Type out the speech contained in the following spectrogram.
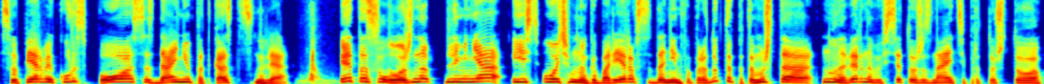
Свой первый курс по созданию подкаста с нуля. Это сложно. Для меня есть очень много барьеров в создании инфопродуктов, потому что, ну, наверное, вы все тоже знаете про то, что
